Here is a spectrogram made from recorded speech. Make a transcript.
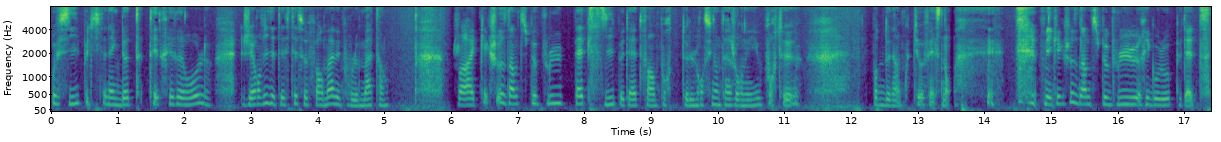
Aussi, petite anecdote très très drôle, j'ai envie de tester ce format mais pour le matin. Genre avec quelque chose d'un petit peu plus Pepsi peut-être, enfin pour te lancer dans ta journée ou pour te pour te donner un coup de pied aux fesses, non. mais quelque chose d'un petit peu plus rigolo peut-être.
